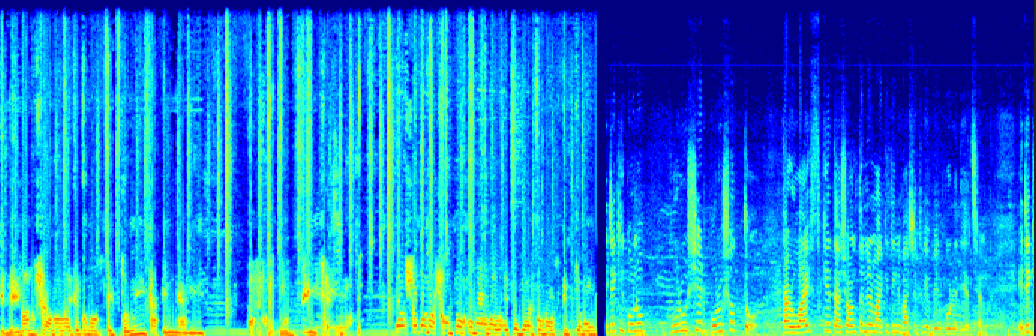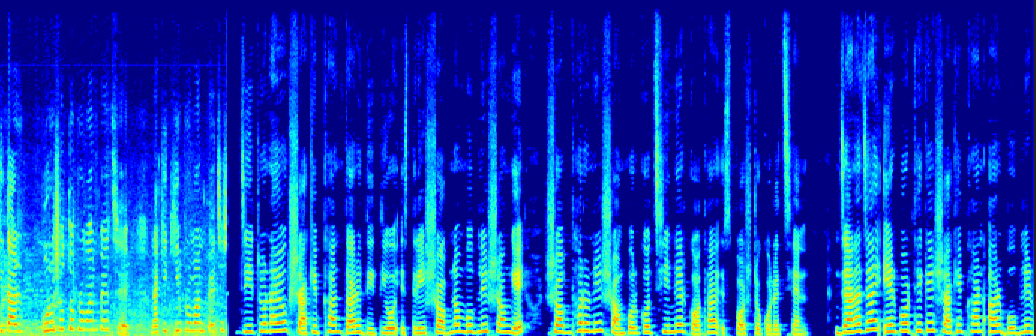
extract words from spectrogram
যে মানুষের আমার লাইফে কোনো অস্তিত্ব নেই তাকে নিয়ে আমি কথা বলতেই চাই না। তার সাথে আমার সম্পর্ক নেই আমার লাইফে যার কোনো অস্তিত্ব নেই। এটা কি কোনো পুরুষের পুরুষত্ব? তার ওয়াইফকে তার সন্তানের মাকে তিনি বাসা থেকে বের করে দিয়েছেন। এটা কি তার পুরুষত্ব প্রমাণ পেয়েছে? নাকি কি প্রমাণ পেয়েছে? চিত্রনায়ক শাকিব খান তার দ্বিতীয় স্ত্রী শবনম বুবলির সঙ্গে সব ধরনের সম্পর্ক ছিন্নের কথা স্পষ্ট করেছেন। জানা যায় এরপর থেকে শাকিব খান আর বুবলির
